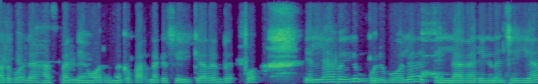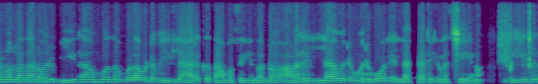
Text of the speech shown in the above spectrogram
അതുപോലെ ഹസ്ബൻഡിനെയും ഓരോന്നൊക്കെ പറഞ്ഞൊക്കെ ചെയ്യിക്കാറുണ്ട്. അപ്പോൾ എല്ലാവരും ഒരുപോലെ എല്ലാ കാര്യങ്ങളും ചെയ്യുക എന്നുള്ളതാണ് ഒരു വീടാകുമ്പോൾ നമ്മൾ അവിടെ വീട്ടിൽ ആരൊക്കെ താമസിക്കുന്നുണ്ടോ അവരെല്ലാവരും ഒരുപോലെ എല്ലാ കാര്യങ്ങളും ചെയ്യണം. വീട്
